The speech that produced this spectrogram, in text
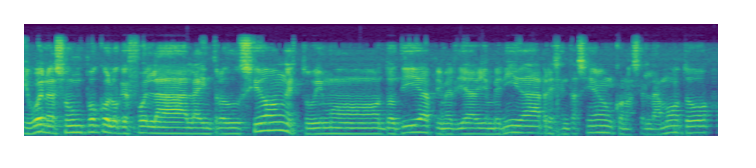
Y bueno, eso es un poco lo que fue la, la, introducción. Estuvimos dos días, primer día de bienvenida, presentación, conocer la moto,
